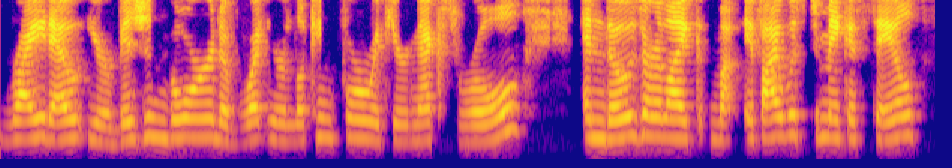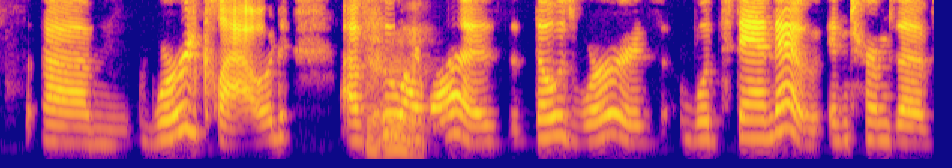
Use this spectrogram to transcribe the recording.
write out your vision board of what you're looking for with your next role and those are like if i was to make a sales um, word cloud of who mm. i was those words would stand out in terms of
